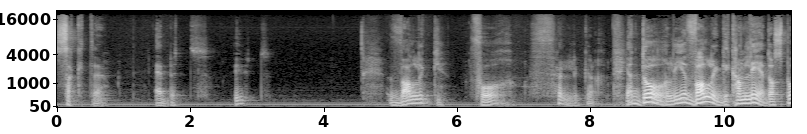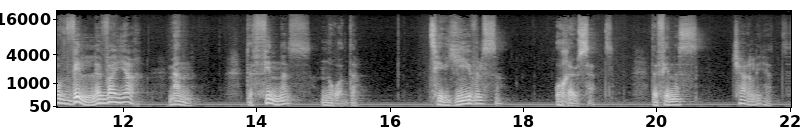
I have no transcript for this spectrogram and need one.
sakte ebbet ut. Valg får følger. Ja, dårlige valg kan lede oss på ville veier. Men det finnes nåde, tilgivelse og raushet. Det finnes kjærlighet.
